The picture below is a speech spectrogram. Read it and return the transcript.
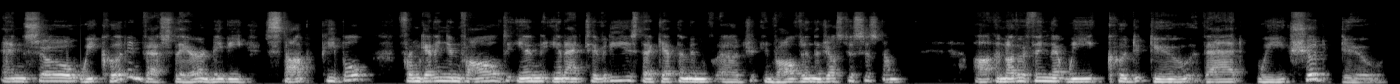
and so we could invest there and maybe stop people from getting involved in in activities that get them in, uh, involved in the justice system. Uh, another thing that we could do that we should do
